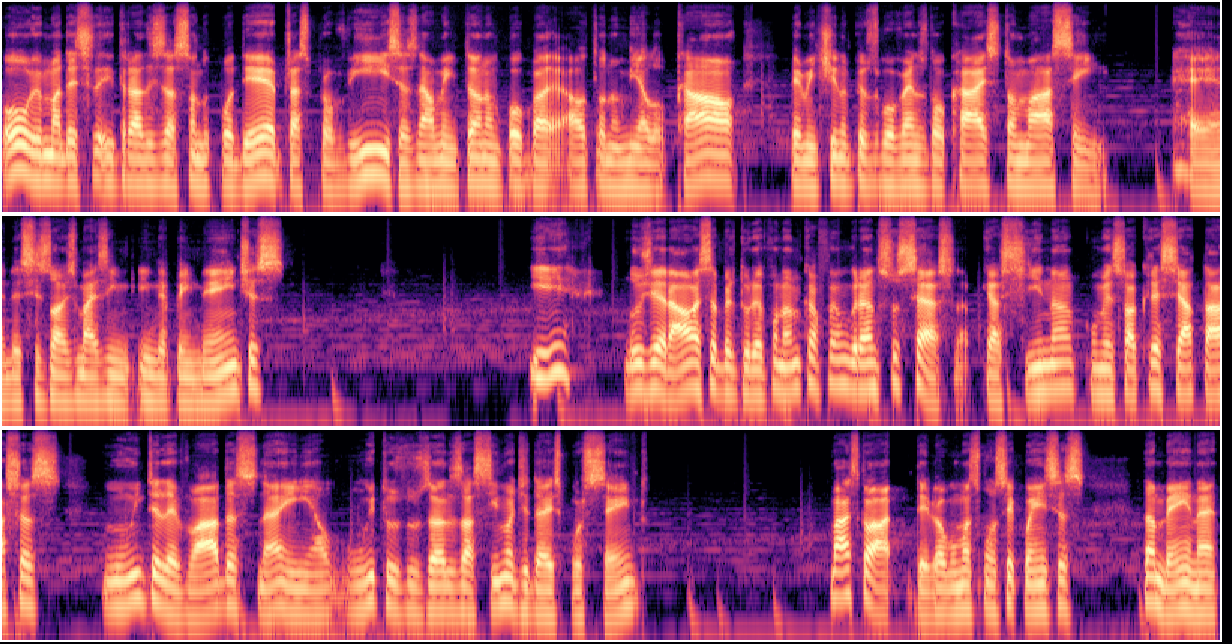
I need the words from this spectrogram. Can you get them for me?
Houve uma descentralização do poder para as províncias, né, aumentando um pouco a autonomia local, permitindo que os governos locais tomassem é, decisões mais in independentes. E, no geral, essa abertura econômica foi um grande sucesso, né, porque a China começou a crescer a taxas muito elevadas, né, em muitos dos anos acima de 10%. Mas, claro, teve algumas consequências também, né?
